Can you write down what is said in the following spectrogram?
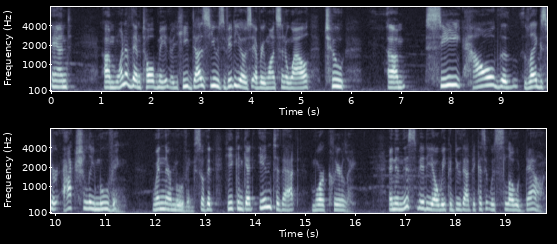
And um, one of them told me you know, he does use videos every once in a while to um, see how the legs are actually moving when they're moving so that he can get into that more clearly. And in this video, we could do that because it was slowed down,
